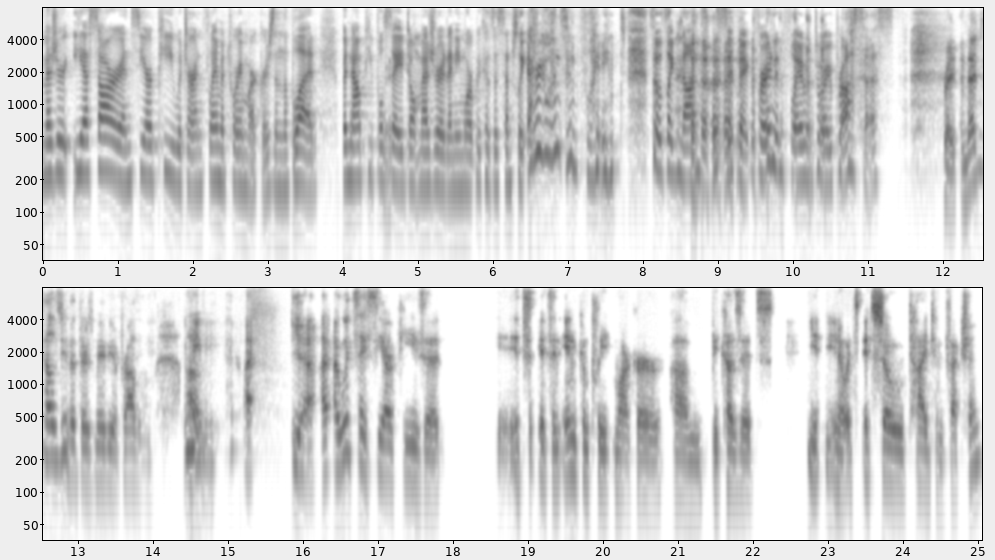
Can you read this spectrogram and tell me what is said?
measure ESR and CRP which are inflammatory markers in the blood, but now people right. say don't measure it anymore because essentially everyone's inflamed. So it's like non-specific for an inflammatory process. Right, and that tells you that there's maybe a problem. Maybe. Um, I, yeah, I, I, would say CRP is a it's it's an incomplete marker um, because it's you, you know it's it's so tied to infection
